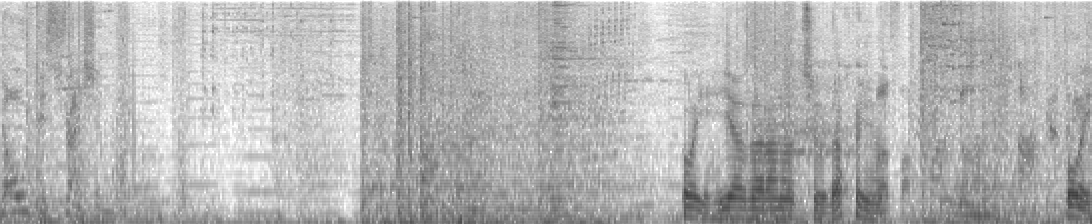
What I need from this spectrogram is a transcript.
No distraction. Ой, я зарано цю, да, хуйню? Ой.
